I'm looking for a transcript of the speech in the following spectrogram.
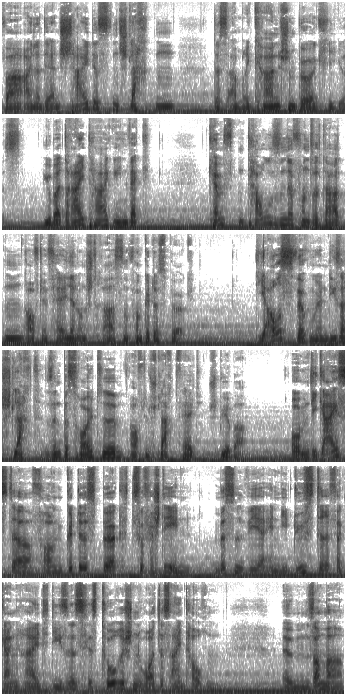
war eine der entscheidendsten Schlachten des amerikanischen Bürgerkrieges. Über drei Tage hinweg kämpften Tausende von Soldaten auf den Feldern und Straßen von Gettysburg. Die Auswirkungen dieser Schlacht sind bis heute auf dem Schlachtfeld spürbar. Um die Geister von Gettysburg zu verstehen, müssen wir in die düstere Vergangenheit dieses historischen Ortes eintauchen. Im Sommer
